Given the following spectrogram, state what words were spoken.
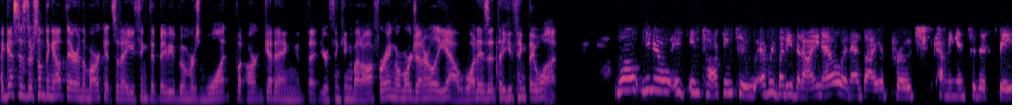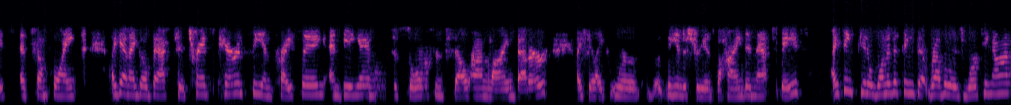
I guess is there something out there in the market today you think that baby boomers want but aren't getting that you're thinking about offering? Or more generally, yeah, what is it that you think they want? Well, you know, in, in, talking to everybody that I know, and as I approach coming into this space at some point, again, I go back to transparency and pricing and being able to source and sell online better. I feel like we're, the industry is behind in that space. I think, you know, one of the things that Revel is working on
